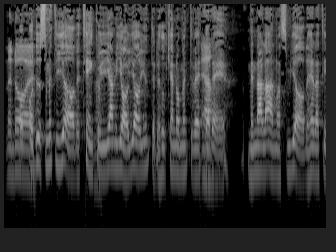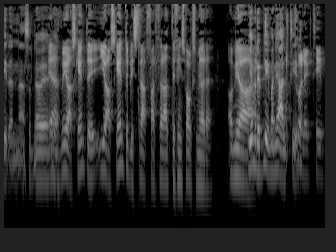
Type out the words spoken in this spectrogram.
Men då... och, och du som inte gör det tänker ju, ja men jag gör ju inte det, hur kan de inte veta Ja. det? Men alla andra som gör det hela tiden, alltså då är ja, men jag ska, inte, jag ska inte bli straffad för att det finns folk som gör det. Om jag... Jo men det blir man ju alltid. Kollektiv.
